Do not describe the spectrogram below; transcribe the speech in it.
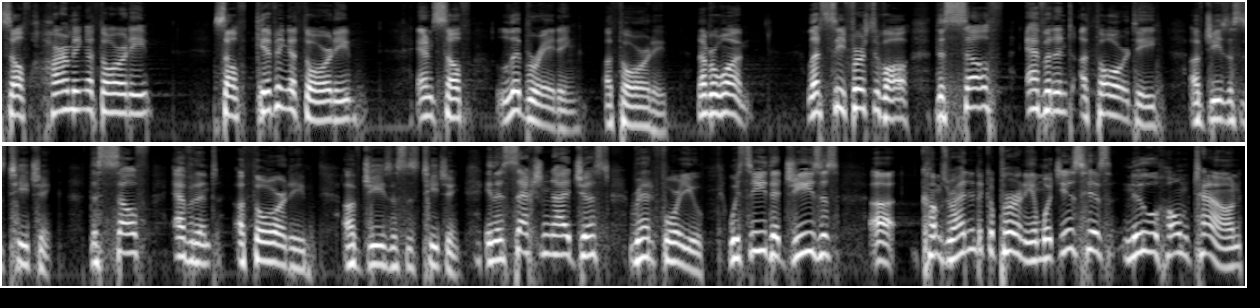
self harming authority, self giving authority, and self liberating authority. Number one, let's see, first of all, the self evident authority of Jesus' teaching. The self evident authority of Jesus' teaching. In the section I just read for you, we see that Jesus uh, comes right into Capernaum, which is his new hometown.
